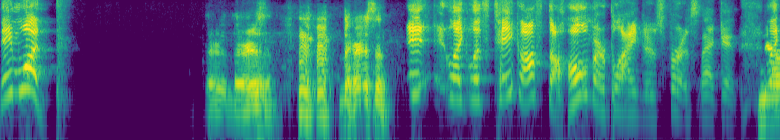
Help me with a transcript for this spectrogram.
Name one. There, there isn't. there isn't. It, it- like, let's take off the homer blinders for a second. No, Like-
